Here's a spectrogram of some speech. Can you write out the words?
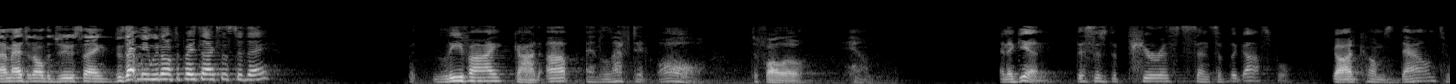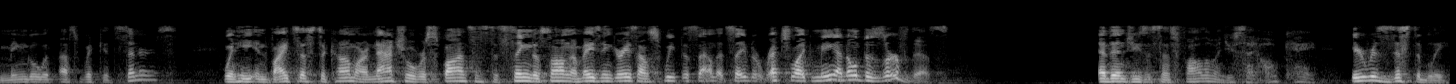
I imagine all the Jews saying, Does that mean we don't have to pay taxes today? But Levi got up and left it all to follow. And again, this is the purest sense of the gospel. God comes down to mingle with us wicked sinners. When he invites us to come, our natural response is to sing the song Amazing Grace, how sweet the sound that saved a wretch like me. I don't deserve this. And then Jesus says, follow, and you say, okay. Irresistibly,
